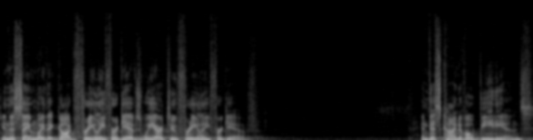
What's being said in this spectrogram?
in the same way that God freely forgives, we are to freely forgive. And this kind of obedience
